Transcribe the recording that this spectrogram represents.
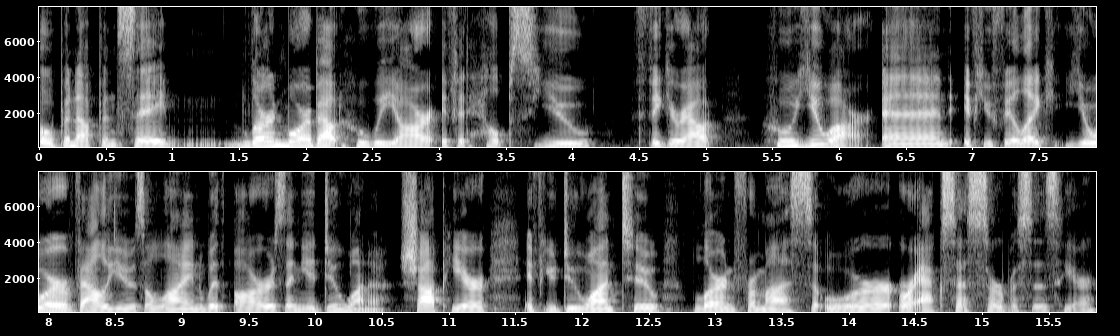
open up and say, learn more about who we are if it helps you figure out who you are. And if you feel like your values align with ours, and you do want to shop here. If you do want to learn from us or, or access services here.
